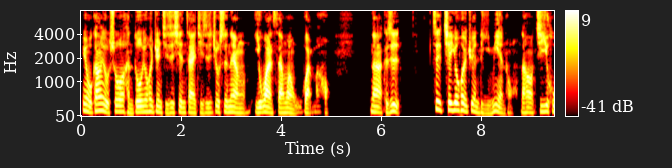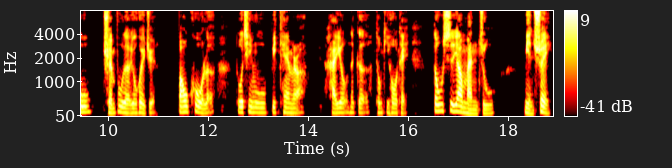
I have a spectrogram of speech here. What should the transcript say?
因为我刚刚有说很多优惠券其实现在其实就是那样一万、三万、五万嘛哈，那可是这些优惠券里面哈，然后几乎全部的优惠券包括了。多庆屋、Big Camera，还有那个 Don Quijote，都是要满足免税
